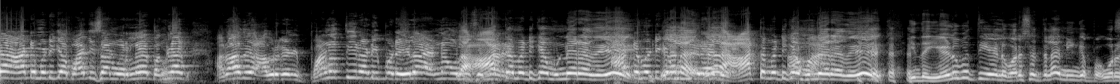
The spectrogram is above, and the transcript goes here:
ஏன் ஆட்டோமேட்டிக்கா பாகிஸ்தான் வரல பங்களாதேஷ் அதாவது அவர்கள் பணத்தின் அடிப்படையில சொன்னாரு. ஆட்டோமேட்டிக்கா முன்னேறாது ஆட்டோமேட்டிக்கா முன்னேறாது. இந்த 77 வருஷத்துல நீங்க ஒரு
